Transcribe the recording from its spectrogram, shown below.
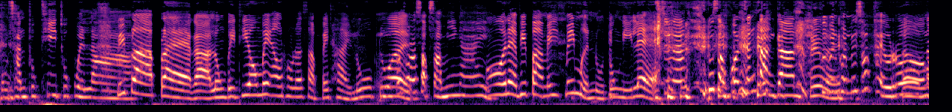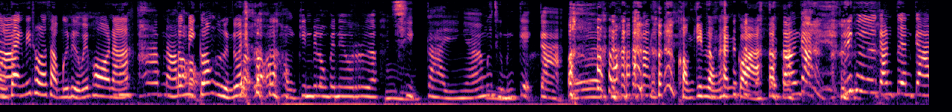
ของฉันทุกที่ทุกเวลาพี่ปลาแปลกอะ ลงไปเที่ยวไม่เอาโทรศัพท์ไปถ่ายรูปด้วยก็โทรศัพท์สามีไงโอ้เนี่ยพี่ปลาไม่ไม่เหมือนหนูตรงนี้แหละใช่ไหมคือสองคนทั้งต่างกันไม่เหมือนคือเป็นคนไม่ชอบถ่ายรูเอปอของนะแจงนี่โทรศัพท์มือถือไม่พอนะภาพนะต้องมีเรากล้องอื่นด้วยเราเอาของกินไปลงไปในเรืออมฉีกไก่อย่างเงี้ยมือถือมันเกะกะเออของกินสำคัญกว่าถูกต้องค่ะนี่คือการเตือนการ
